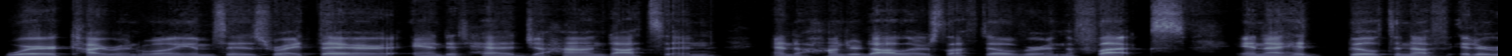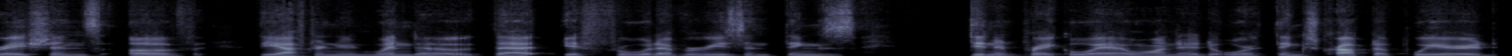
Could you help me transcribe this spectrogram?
where Kyren Williams is right there, and it had Jahan Dotson and $100 left over in the flex. And I had built enough iterations of the afternoon window that if for whatever reason things didn't break away I wanted or things cropped up weird,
